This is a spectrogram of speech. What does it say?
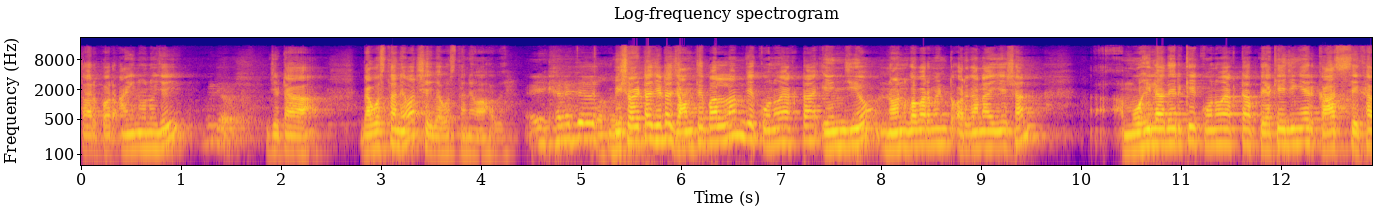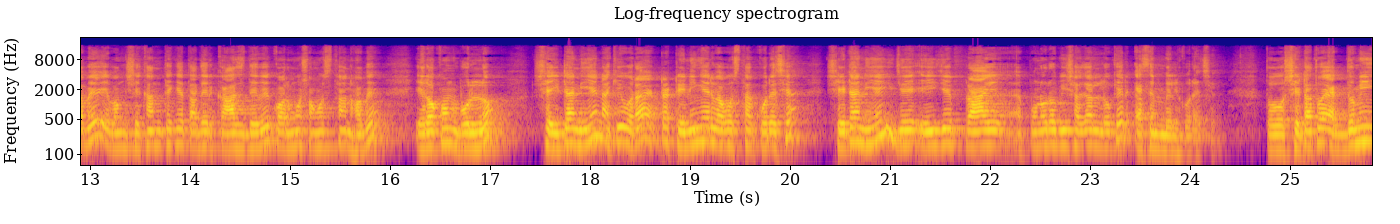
তারপর আইন অনুযায়ী যেটা ব্যবস্থা নেওয়ার সেই ব্যবস্থা নেওয়া হবে। এখানে বিষয়টা যেটা জানতে পারলাম যে কোনো একটা এনজিও নন গভর্নমেন্ট অর্গানাইজেশন মহিলাদেরকে কোনো একটা প্যাকেজিংয়ের কাজ শেখাবে এবং সেখান থেকে তাদের কাজ দেবে কর্মসংস্থান হবে এরকম বলল। সেইটা নিয়ে নাকি ওরা একটা ট্রেনিংয়ের ব্যবস্থা করেছে। সেটা নিয়েই যে এই যে প্রায় পনেরো বিশ হাজার লোকের অ্যাসেম্বল করেছে। তো সেটা তো একদমই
